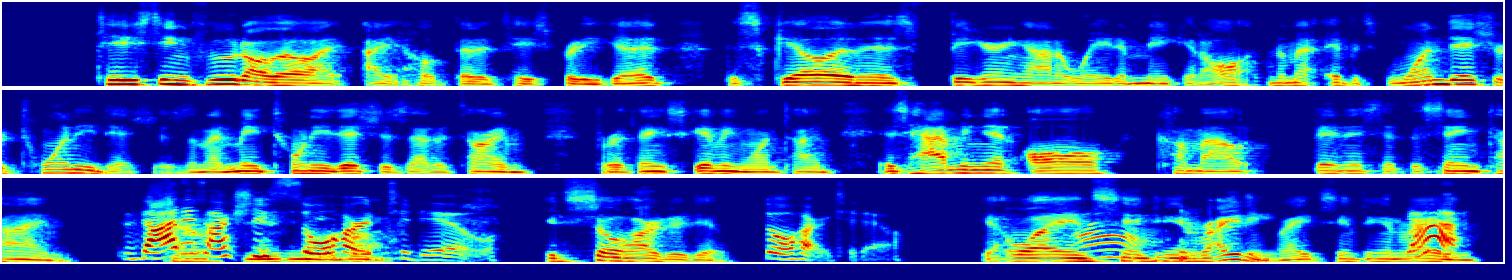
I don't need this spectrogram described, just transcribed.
tasting food, although I, I hope that it tastes pretty good. The skill is figuring out a way to make it all, no matter if it's one dish or 20 dishes, and I made 20 dishes at a time for Thanksgiving one time, is having it all come out finished at the same time. That is actually so hard to do. It's so hard to do. So hard to do. Yeah. Well, and wow. same thing in writing, right? Same thing in yeah. writing.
